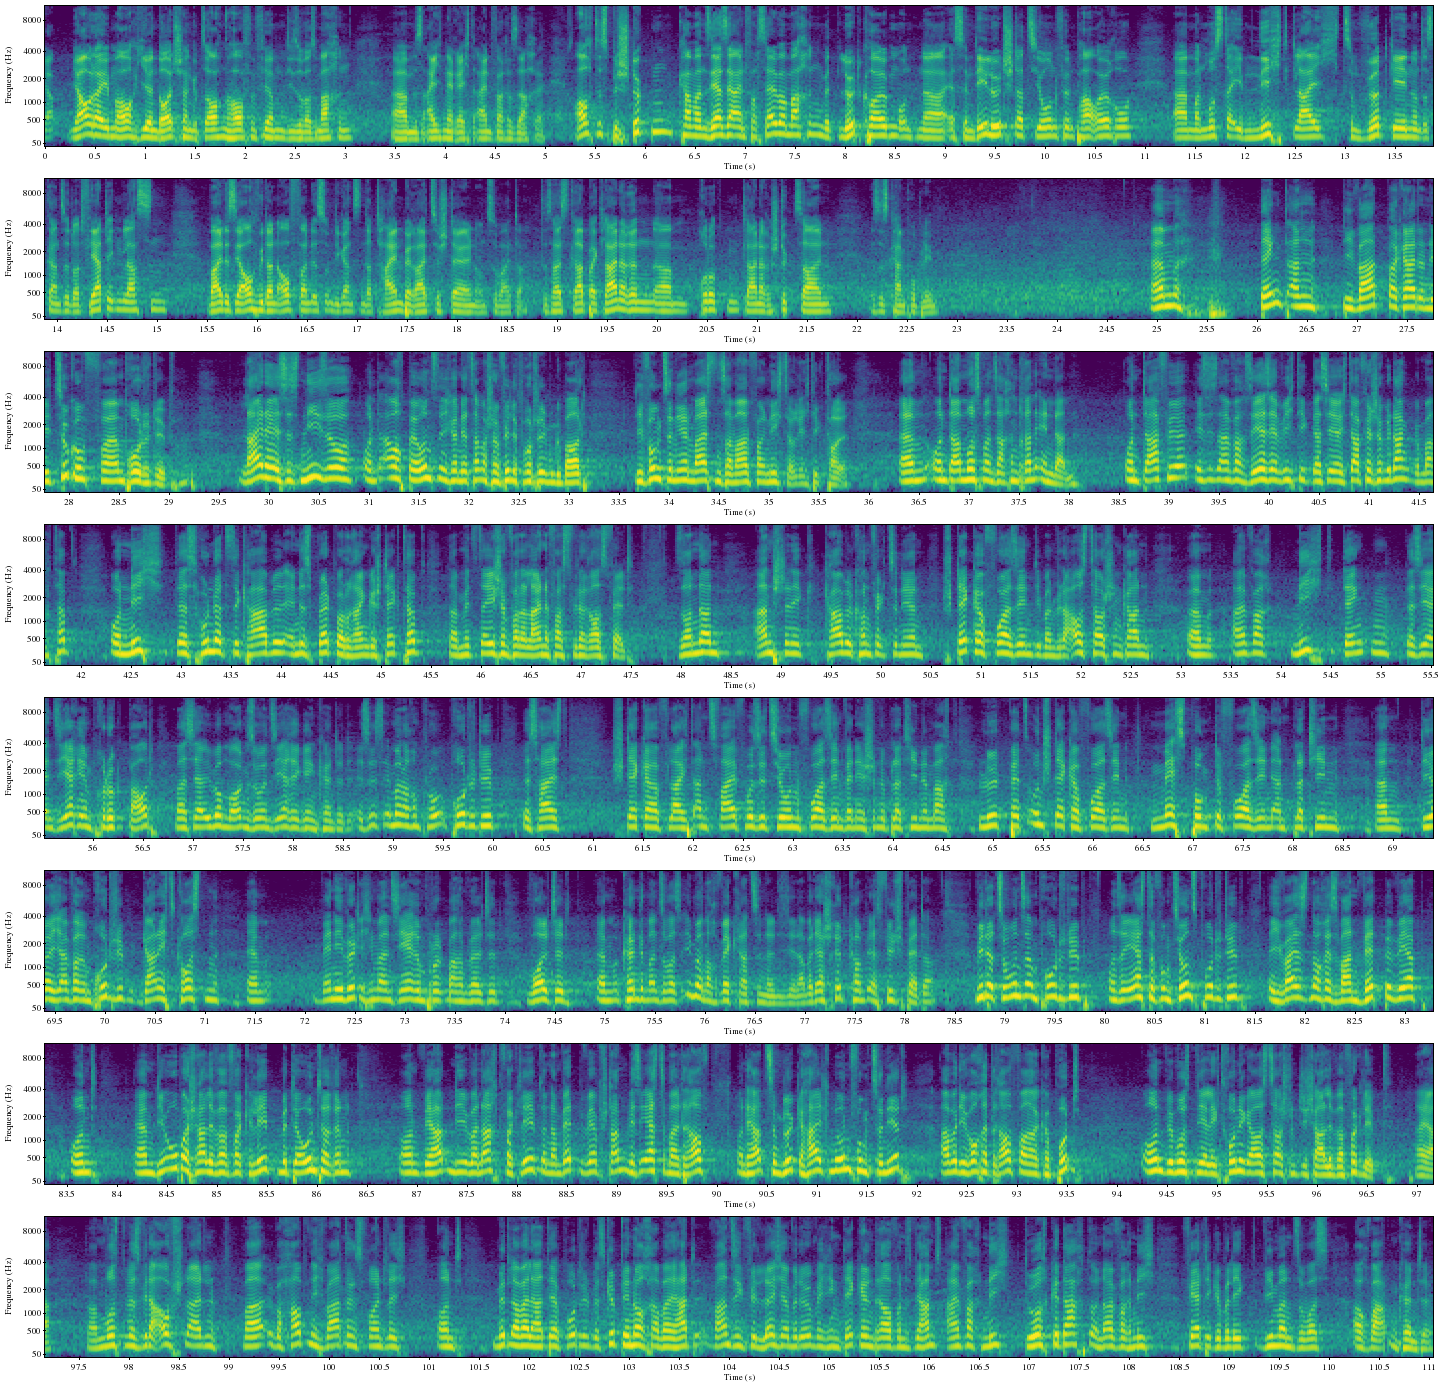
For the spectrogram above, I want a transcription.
Ja. ja, oder eben auch hier in Deutschland gibt es auch einen Haufen Firmen, die sowas machen. Ähm, ist eigentlich eine recht einfache Sache. Auch das Bestücken kann man sehr, sehr einfach selber machen mit Lötkolben und einer SMD-Lötstation für ein paar Euro. Ähm, man muss da eben nicht gleich zum Wirt gehen und das Ganze dort fertigen lassen, weil das ja auch wieder ein Aufwand ist, um die ganzen Dateien bereitzustellen und so weiter. Das heißt, gerade bei kleineren ähm, Produkten, kleinere Stückzahlen, ist es kein Problem. Ähm, denkt an die Wartbarkeit und die Zukunft von eurem Prototyp. Leider ist es nie so und auch bei uns nicht, und jetzt haben wir schon viele Prototypen gebaut, die funktionieren meistens am Anfang nicht so richtig toll. Ähm, und da muss man Sachen dran ändern. Und dafür ist es einfach sehr, sehr wichtig, dass ihr euch dafür schon Gedanken gemacht habt und nicht das hundertste Kabel in das Breadboard reingesteckt habt, damit es da eh schon von alleine fast wieder rausfällt. Sondern anständig Kabel konfektionieren, Stecker vorsehen, die man wieder austauschen kann. Ähm, einfach nicht denken, dass ihr ein Serienprodukt baut, was ja übermorgen so in Serie gehen könnte. Es ist immer noch ein Pro Prototyp, das heißt, Stecker vielleicht an zwei Positionen vorsehen, wenn ihr schon eine Platine macht, Lötpads und Stecker vorsehen, Messpunkte vorsehen an Platinen, ähm, die euch einfach im Prototyp gar nichts kosten. Ähm, wenn ihr wirklich mal ein Serienprodukt machen wolltet, wolltet ähm, könnte man sowas immer noch wegrationalisieren. Aber der Schritt kommt erst viel später. Wieder zu unserem Prototyp, unser erster Funktionsprototyp. Ich weiß es noch, es war ein Wettbewerb und ähm, die Oberschale war verklebt mit der unteren und wir hatten die über Nacht verklebt und am Wettbewerb standen wir das erste Mal drauf und er hat zum Glück gehalten und funktioniert, aber die Woche drauf war er kaputt und wir mussten die Elektronik austauschen und die Schale war verklebt. Naja, dann mussten wir es wieder aufschneiden, war überhaupt nicht wartungsfreundlich und mittlerweile hat der Prototyp, es gibt ihn noch, aber er hat wahnsinnig viele Löcher mit irgendwelchen Deckeln drauf und wir haben es einfach nicht durchgedacht und einfach nicht fertig überlegt, wie man sowas auch warten könnte.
